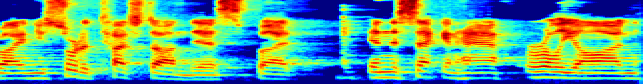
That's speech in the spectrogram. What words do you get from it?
Ryan, you sort of touched on this, but in the second half, early on,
